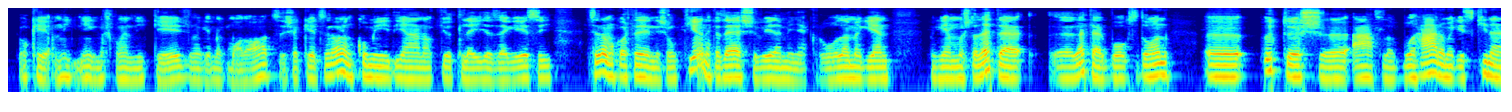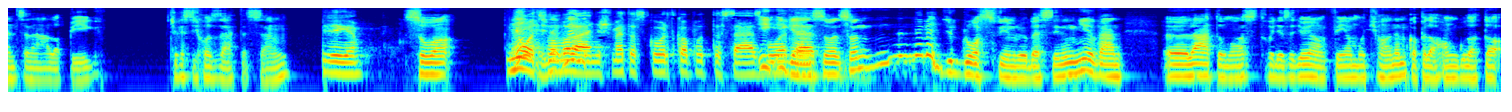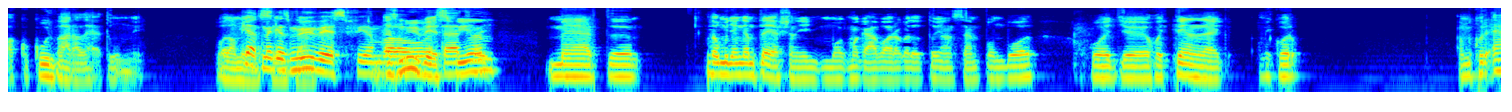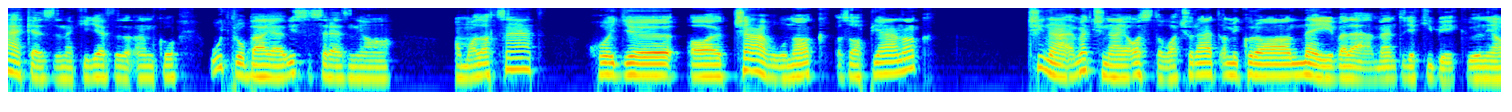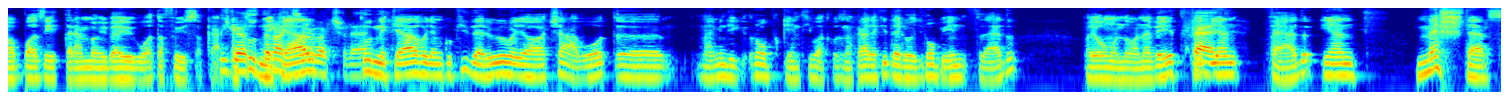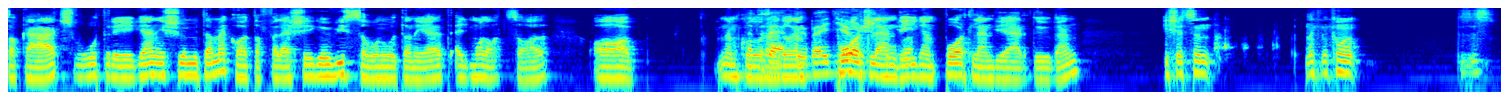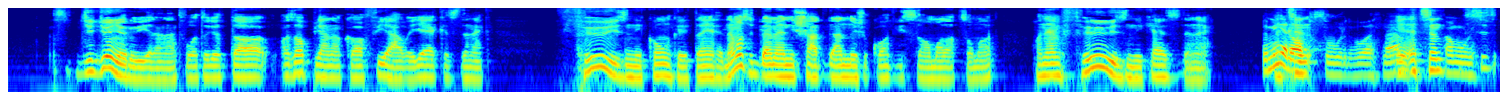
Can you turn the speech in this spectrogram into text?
oké, okay, most komolyan Nick Cage, meg, meg malac, és akkor egyszerűen olyan komédiának jött le így az egész, így egyszerűen nem akart elérni, és kijönnek az első vélemények róla, meg ilyen, meg ilyen most a letter, Letterboxdon ötös átlagból 3,9-en áll a pig, csak ezt is hozzáteszem. Igen. Szóval 80 valányos metascore kapott a 100-ból. Igen, tehát... szóval, szóval nem egy rossz filmről beszélünk. Nyilván ö, látom azt, hogy ez egy olyan film, hogyha nem kap el a hangulata, akkor kurvára lehet unni. Valamilyen hát meg ez művészfilm Ez művészfilm, hogy... mert de amúgy engem teljesen így magával ragadott olyan szempontból, hogy, hogy tényleg, amikor amikor elkezdenek így, érted, amikor úgy próbálja visszaszerezni a, a malacát, hogy a csávónak, az apjának csinál, megcsinálja azt a vacsorát, amikor a nejével elment ugye kibékülni abba az étterembe, amiben ő volt a főszakás. Igaz, tudni, kell, tudni kell, hogy amikor kiderül, hogy a csávót, mert mindig Robként hivatkoznak rá, de kiderül, hogy Robin Fled, ha jól mondom a nevét, Feld. ilyen Feld, ilyen mesterszakács volt régen, és ő miután meghalt a feleség, ő visszavonultan élt egy malacsal a nem hát Colorado, hát hanem Portlandi, igen, Portlandi erdőben, és egyszerűen nekem a, ez, ez, ez gyönyörű jelenet volt, hogy ott a, az apjának a fiával így elkezdenek főzni konkrétan, érted? Nem az, hogy bemenni shotgun és akkor ad vissza a malacomat, hanem főzni kezdenek. De milyen egyszerűen, abszurd volt, nem? Én egyszerűen, Amúgy. Ez,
